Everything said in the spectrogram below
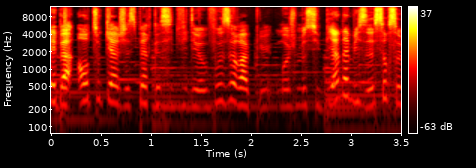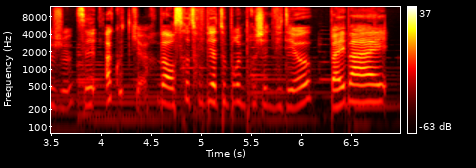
Et bah, en tout cas, j'espère que cette vidéo vous aura plu. Moi, je me suis bien amusée sur ce jeu, c'est un coup de cœur. Bah, on se retrouve bientôt pour une prochaine vidéo. Bye bye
